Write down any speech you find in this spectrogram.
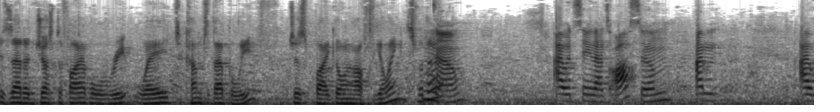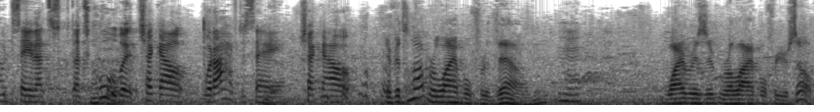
is that a justifiable re- way to come to that belief just by going off feelings for that? No. I would say that's awesome. I'm. I would say that's that's cool, Okay. but check out what I have to say. Check out. If it's not reliable for them, Mhm. why was it reliable for yourself?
